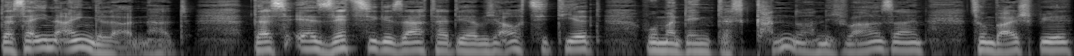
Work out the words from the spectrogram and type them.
dass er ihn eingeladen hat, dass er Sätze gesagt hat, die habe ich auch zitiert, wo man denkt, das kann doch nicht wahr sein. Zum Beispiel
